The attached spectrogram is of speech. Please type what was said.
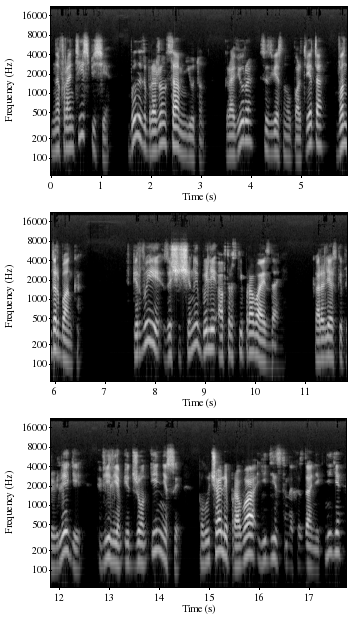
На фронтисписе был изображен сам Ньютон, гравюра с известного портрета Вандербанка. Впервые защищены были авторские права издания. Королевской привилегией Вильям и Джон Иннисы получали права единственных изданий книги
